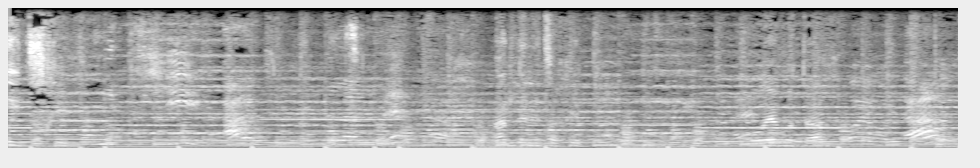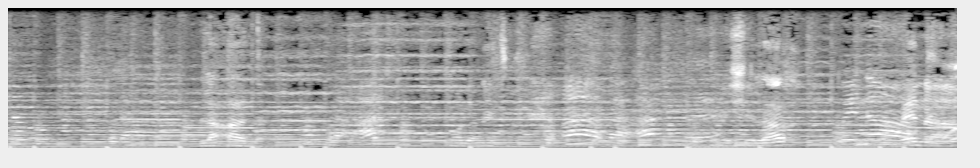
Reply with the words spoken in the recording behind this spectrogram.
ונצחית. נצחית, נצחית עד לנצח. עד לנצחים. אוהב אותך אוהב אותך. לעד, לעד. כמו לנצח. אה, לעד ושלך ונער. ונער.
